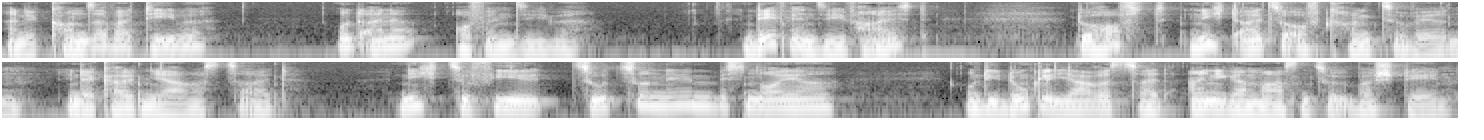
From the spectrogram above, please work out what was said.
eine konservative und eine offensive. Defensiv heißt, du hoffst nicht allzu oft krank zu werden in der kalten Jahreszeit nicht zu viel zuzunehmen bis Neujahr und die dunkle Jahreszeit einigermaßen zu überstehen.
